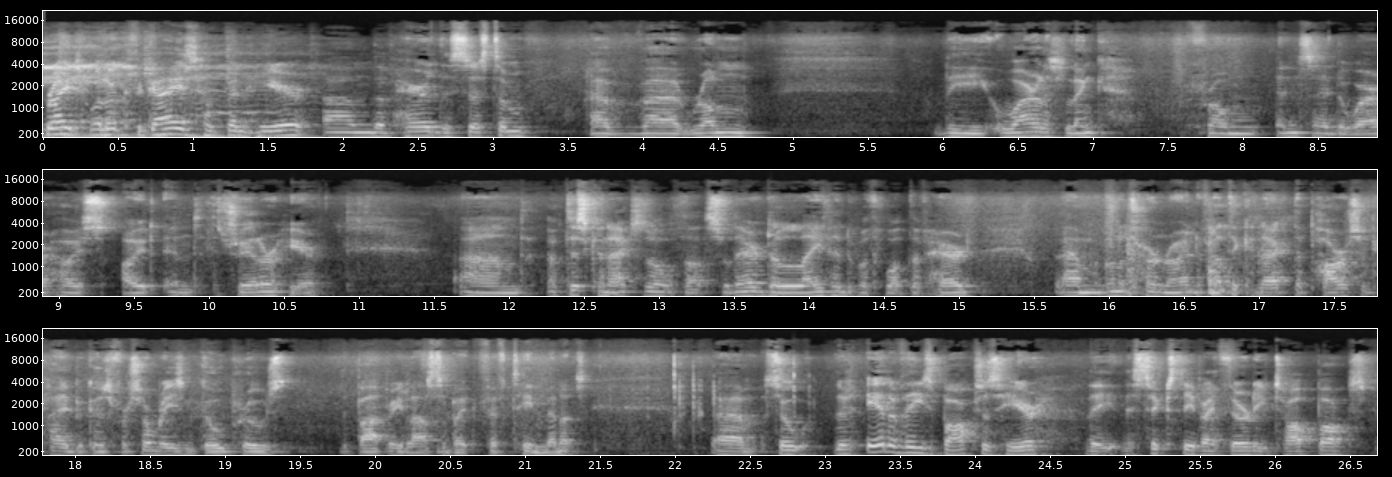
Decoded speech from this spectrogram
Right, well, look, the guys have been here and they've heard the system. I've uh, run the wireless link from inside the warehouse out into the trailer here, and I've disconnected all of that, so they're delighted with what they've heard. Um, I'm going to turn around. I've had to connect the power supply because for some reason GoPros the battery lasts about 15 minutes. Um, so there's eight of these boxes here, the the 60 by 30 top box,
